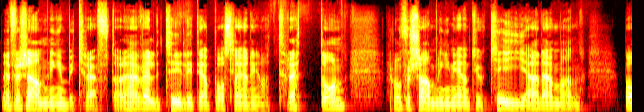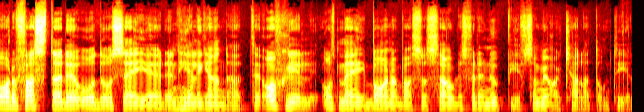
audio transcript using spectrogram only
men församlingen bekräftar. Det här är väldigt tydligt i Apostlagärningarna 13 från församlingen i Antiochia där man bad och fastade och då säger den helige Ande att avskilj åt mig Barnabas och Saulus för den uppgift som jag har kallat dem till.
